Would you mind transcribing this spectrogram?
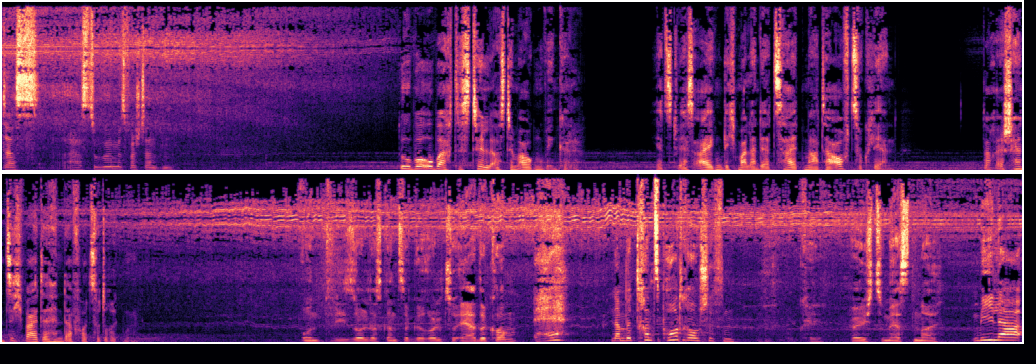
Das hast du wohl missverstanden. Du beobachtest Till aus dem Augenwinkel. Jetzt wäre es eigentlich mal an der Zeit, Martha aufzuklären. Doch er scheint sich weiterhin davor zu drücken. Und wie soll das ganze Geröll zur Erde kommen? Hä? Na, mit Transportraumschiffen. Okay, höre ich zum ersten Mal. Mila,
